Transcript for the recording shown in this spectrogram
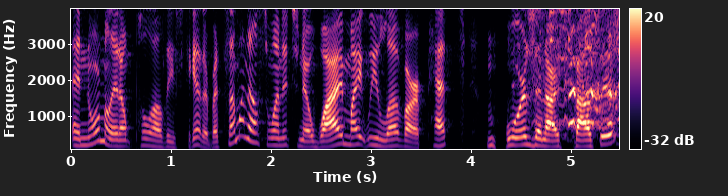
and normally I don't pull all these together, but someone else wanted to know why might we love our pets more than our spouses?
